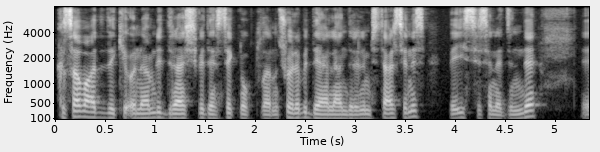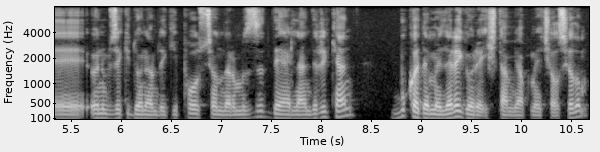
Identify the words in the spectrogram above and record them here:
Kısa vadedeki önemli direnç ve destek noktalarını şöyle bir değerlendirelim isterseniz ve hisse senedinde e, önümüzdeki dönemdeki pozisyonlarımızı değerlendirirken bu kademelere göre işlem yapmaya çalışalım.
